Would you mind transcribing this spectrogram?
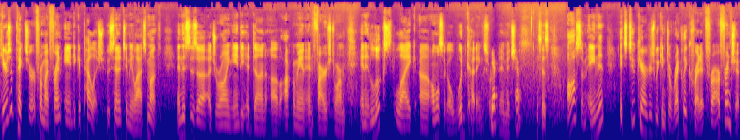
Here's a picture from my friend Andy Capellish, who sent it to me last month. And this is a, a drawing Andy had done of Aquaman and Firestorm, and it looks like uh, almost like a woodcutting sort Yep, of image. yep. He says, "Awesome, ain't it? It's two characters we can directly credit for our friendship.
